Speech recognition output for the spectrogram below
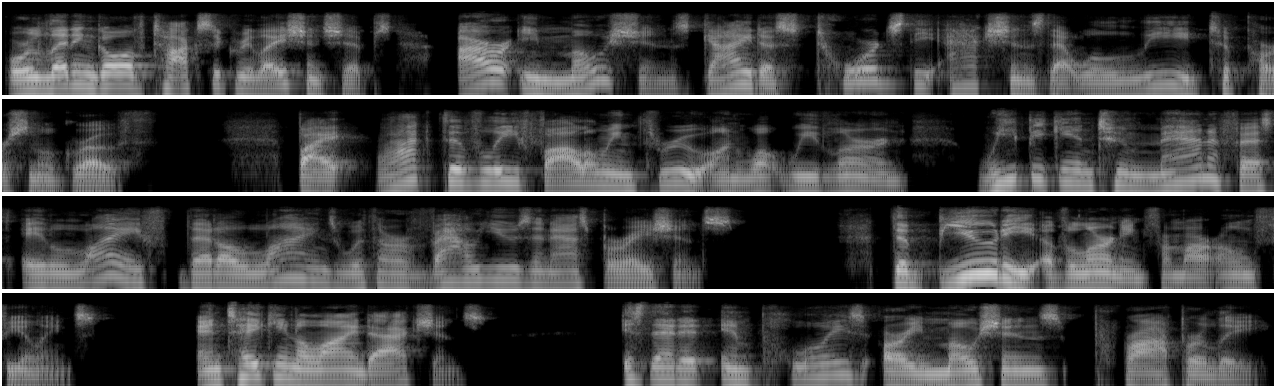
or letting go of toxic relationships. Our emotions guide us towards the actions that will lead to personal growth. By actively following through on what we learn, we begin to manifest a life that aligns with our values and aspirations. The beauty of learning from our own feelings and taking aligned actions is that it employs our emotions properly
